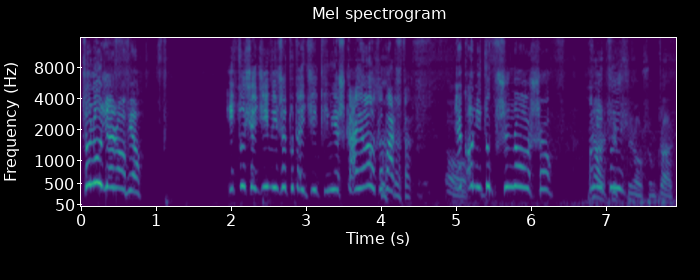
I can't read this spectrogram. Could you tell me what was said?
Co ludzie robią? I tu się dziwi, że tutaj dziki mieszkają. Zobacz ta. Jak oni tu przynoszą. Oni tu, żarcie przynoszą, tak.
